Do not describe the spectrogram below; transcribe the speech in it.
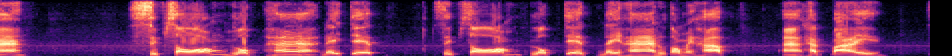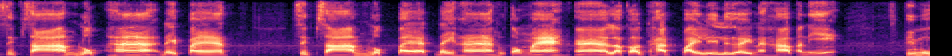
นะ 12ลบ5ได้ 7 12ลบ7ได้ 5 ถูกต้องไหมครับ อ่าถัดไป 13ลบ5ได้ 8 13ลบ8ได้ 5 ถูกต้องไหมอ่าแล้วก็ถัดไปเรื่อยๆนะครับ อันนี้พี่หมู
